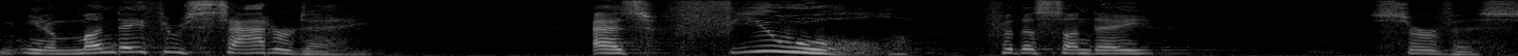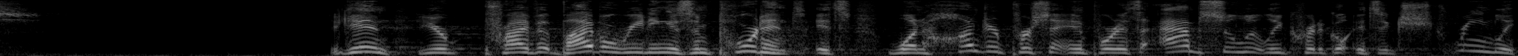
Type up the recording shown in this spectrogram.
you know, Monday through Saturday, as fuel for the Sunday service. Again, your private Bible reading is important. It's 100% important. It's absolutely critical. It's extremely,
